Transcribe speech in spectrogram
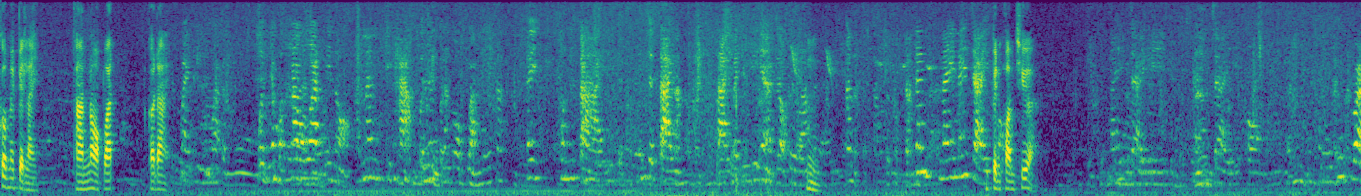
ก็ไม่เป็นไร ทานนอกวัดก็ได้หมายถึงว่าเพิ่นยังบ่เข้าวัดนี่เนาะอันนั้นที่ถามเพิ่นเพิ่นบอกว่าไอ้คนตายมันจะตายตายไปที่เนี่ยเจ้าเคยว่าอืมในในในใจเป็นความเชื่อ ในใจในใจของคิดว่า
